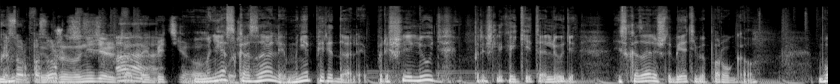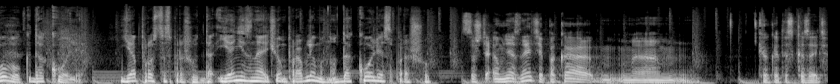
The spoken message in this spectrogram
Позор, позор. уже за неделю-то а, отрепетировал. Мне сказали, мне передали. Пришли люди, пришли какие-то люди и сказали, чтобы я тебя поругал. Бобук, да Коли. Я просто спрошу. Да, я не знаю, о чем проблема, но до Коля спрошу. Слушайте, а у меня, знаете, пока... Э, как это сказать?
